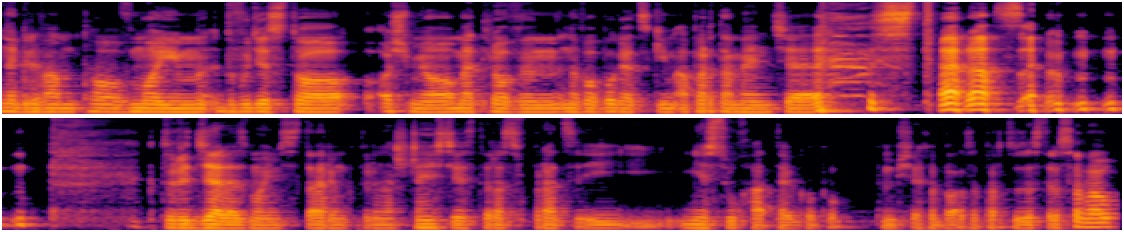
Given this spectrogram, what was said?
nagrywam to w moim 28-metrowym nowobogackim apartamencie z tarasem, który dzielę z moim starym, który na szczęście jest teraz w pracy i nie słucha tego, bo bym się chyba za bardzo zestresował.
